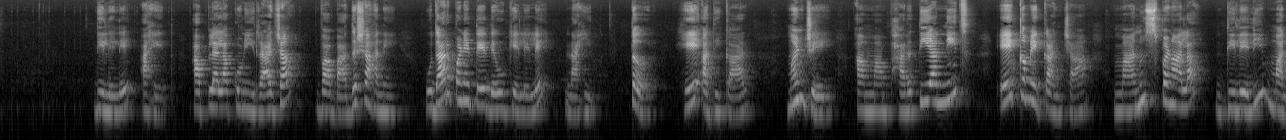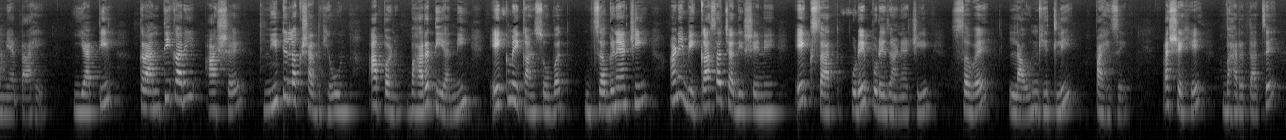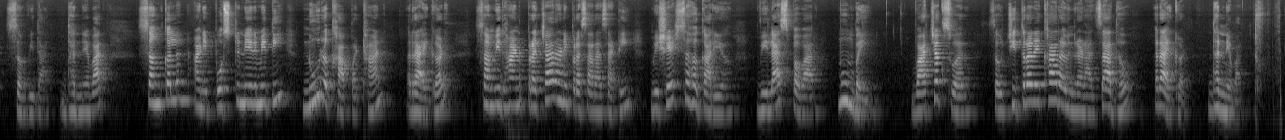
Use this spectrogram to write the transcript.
दिलेले आहेत. आपल्याला कोणी राजा वा बादशहाने उदारपणे ते देऊ केलेले नाहीत. तर हे अधिकार म्हणजे आम्हा भारतीयांनीच एकमेकांच्या माणूसपणाला दिलेली मान्यता आहे. यातील क्रांतिकारी आशय नीट लक्षात घेऊन आपण भारतीयांनी एकमेकांसोबत जगण्याची आणि विकासाच्या दिशेने एकसाथ पुढे पुढे जाण्याची सवय लावून घेतली पाहिजे. असे हे भारताचे संविधान. धन्यवाद. संकलन आणि पोस्ट निर्मिती नूरखा पठाण रायगड. संविधान प्रचार आणि प्रसारासाठी विशेष सहकार्य विलास पवार मुंबई. वाचक स्वर सौ चित्ररेखा रवींद्रनाथ जाधव रायगड. धन्यवाद.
